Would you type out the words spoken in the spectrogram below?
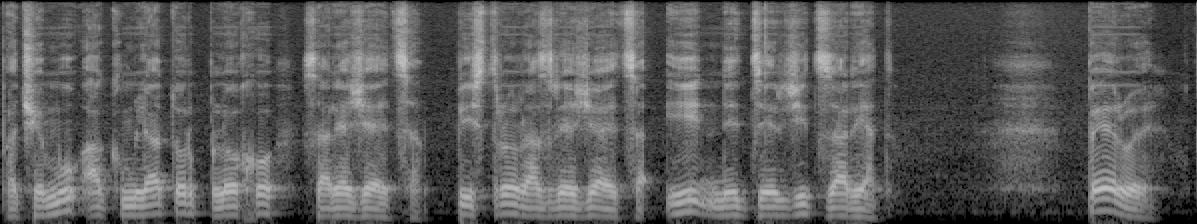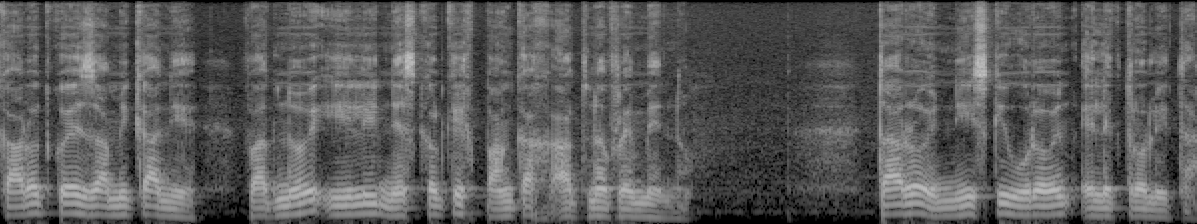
почему аккумулятор плохо заряжается, быстро разряжается и не держит заряд. Первое. Короткое замыкание в одной или нескольких банках одновременно. Второй – низкий уровень электролита.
